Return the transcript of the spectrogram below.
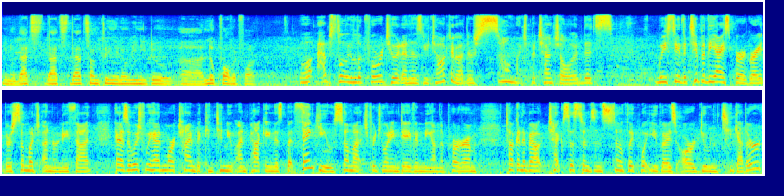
You know, that's that's that's something you know we need to uh, look forward for. Well, absolutely look forward to it. And as you talked about, there's so much potential. It's we see the tip of the iceberg, right? There's so much underneath that. Guys, I wish we had more time to continue unpacking this, but thank you so much for joining Dave and me on the program, talking about TEKsystems and Snowflake, what you guys are doing together,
